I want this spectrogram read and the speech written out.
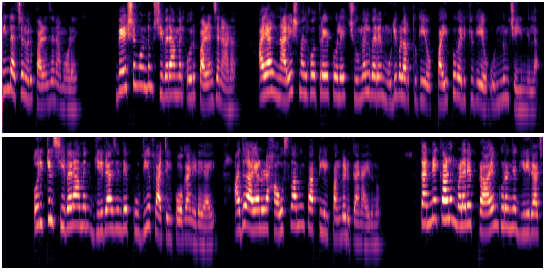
നിന്റെ അച്ഛൻ ഒരു പഴഞ്ചനാ മോളെ. വേഷം കൊണ്ടും ശിവരാമൻ ഒരു പഴഞ്ചനാണ്. അയാൾ നരേഷ് മൽഹോത്രയെ പോലെ ചുമൽ വരെ മുടി വളർത്തുകയോ പൈപ്പ് വലിക്കുകയോ ഒന്നും ചെയ്യുന്നില്ല. ഒരിക്കൽ ശിവരാമൻ ഗിരിരാജിന്റെ പുതിയ ഫ്ലാറ്റിൽ പോകാനിടയായി. അത് അയാളുടെ ഹൗസ് വാമിംഗ് പാർട്ടിയിൽ പങ്കെടുക്കാനായിരുന്നു. തന്നെക്കാളും വളരെ പ്രായം കുറഞ്ഞ ഗിരിരാജ്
